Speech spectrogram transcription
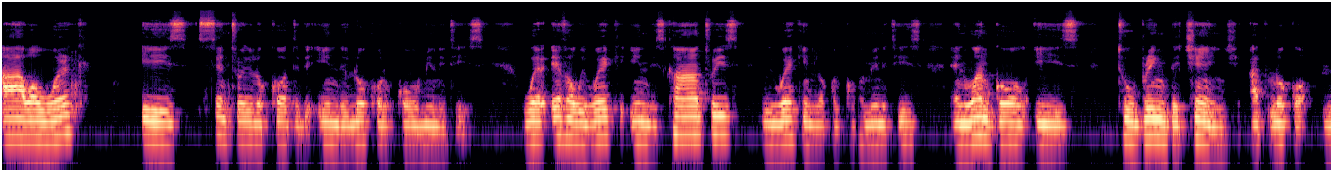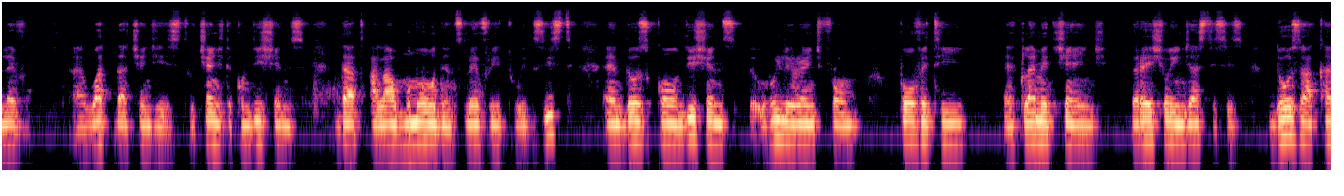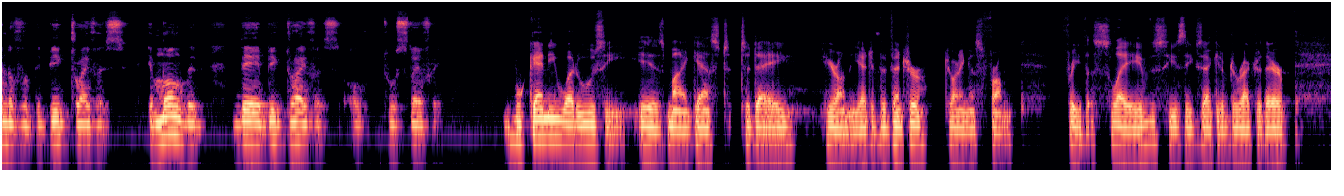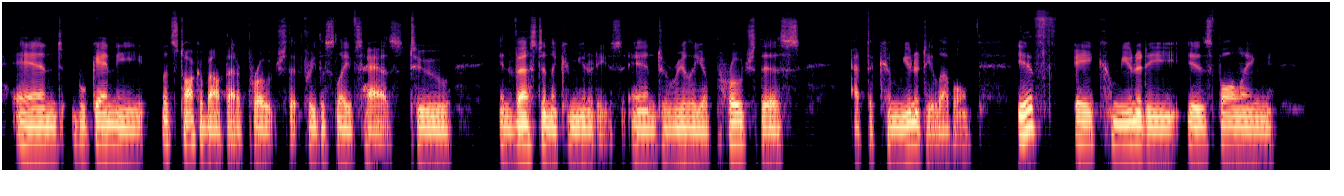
Our work is centrally located in the local communities. Wherever we work in these countries, we work in local communities, and one goal is to bring the change at local level. Uh, what that change is to change the conditions that allow modern slavery to exist. And those conditions really range from poverty, uh, climate change, racial injustices. Those are kind of the big drivers, among the, the big drivers of to slavery. Bukeni Waruzi is my guest today here on the Edge of Adventure, joining us from Free the Slaves. He's the executive director there. And Bukeni, let's talk about that approach that Free the Slaves has to invest in the communities and to really approach this at the community level. If a community is falling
